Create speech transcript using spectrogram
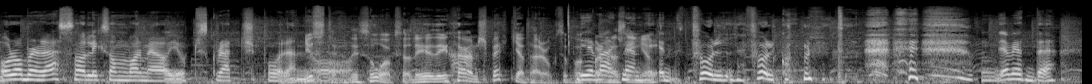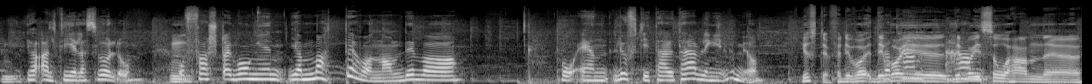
Och Robin Rass har liksom varit med och gjort scratch på den. Just det, och det är så också. Det är, det är stjärnspäckat här också på, det är på den här verkligen singeln. full, fullkomligt. jag vet inte. Mm. Jag har alltid gillat Svullo. Och första gången jag mötte honom, det var på en luftgitarrtävling i Umeå. Just det, för det var, det var, ju, han- det var ju så han, eh,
